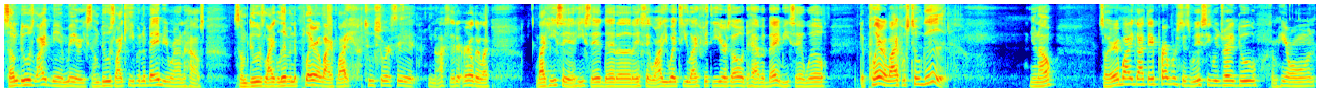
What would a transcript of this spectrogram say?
some dudes like being married. Some dudes like keeping a baby around the house. Some dudes like living the player life, like Too Short said. You know, I said it earlier, like like he said, he said that uh, they said, why you wait till you like 50 years old to have a baby? He said, well, the player life was too good. You know? So everybody got their preferences. We'll see what Drake do from here on.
